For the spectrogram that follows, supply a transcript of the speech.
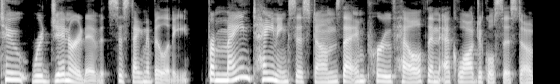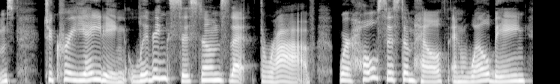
to regenerative sustainability. From maintaining systems that improve health and ecological systems to creating living systems that thrive, where whole system health and well being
